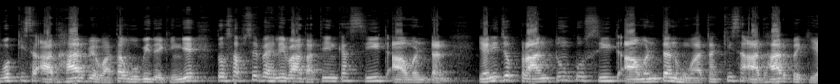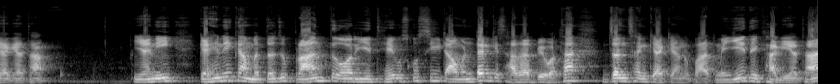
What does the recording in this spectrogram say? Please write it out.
वो किस आधार पर हुआ था, वो भी देखेंगे। तो सबसे पहली बात आती है, इनका सीट आवंटन। यानी जो प्रांतों को सीट आवंटन हुआ था, किस आधार पर किया गया था? यानी कहने का मतलब जो प्रांत और ये थे, उसको सीट आवंटन के आधार पे हुआ था जनसंख्या के अनुपात में। ये देखा गया था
